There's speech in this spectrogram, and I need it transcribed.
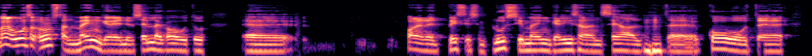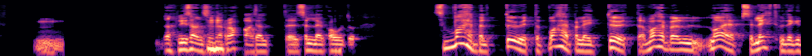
ma ostan mänge, on ju, selle kaudu äh,. panen neid Playstation plussi mänge, lisan sealt mm Mhm. -hmm. koode. noh, lisan seda Mhm. raha sealt äh, selle kaudu see vahepeal töötab, vahepeal ei tööta, vahepeal laeb see leht kuidagi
